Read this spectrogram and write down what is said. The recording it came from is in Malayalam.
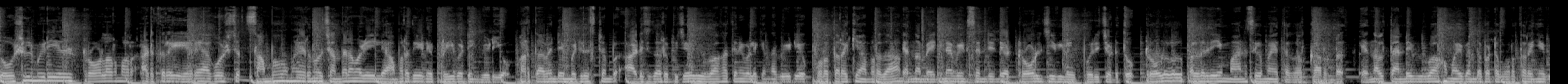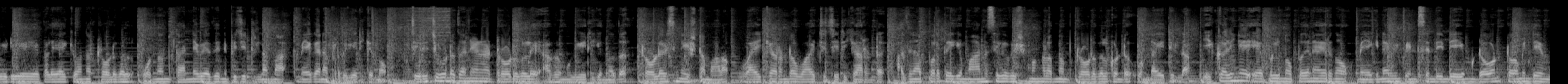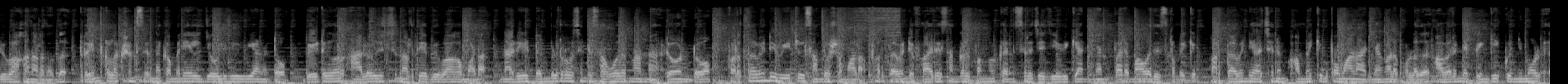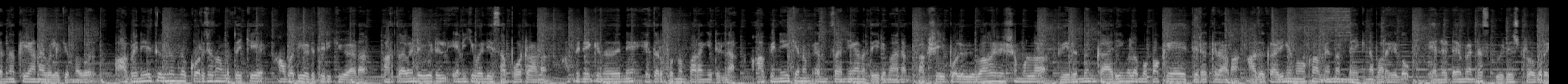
സോഷ്യൽ മീഡിയയിൽ ട്രോളർമാർ അടുത്തിടെ ഏറെ ആഘോഷിച്ച സംഭവമായിരുന്നു ചന്ദനമഴയിലെ അമൃതയുടെ പ്രീ വെഡിംഗ് വീഡിയോ. ഭർത്താവിന്റെ മിഡിൽ സ്റ്റംപ് അടിച്ചു തെറിപ്പിച്ച് വിവാഹത്തിന് വിളിക്കുന്ന വീഡിയോ പുറത്തിറക്കിയ അമൃത എന്ന മെഗ്ന വിൻസെന്റിന്റെ ട്രോൾ ജീവികൾ പൊരിച്ചെടുത്തു. ട്രോളുകൾ പലരെയും മാനസികമായി തകർക്കാറുണ്ട്. എന്നാൽ തന്റെ വിവാഹവുമായി ബന്ധപ്പെട്ട് പുറത്തിറങ്ങിയ വീഡിയോയെ കളിയാക്കി വന്ന ട്രോളുകൾ ഒന്നും തന്നെ വേദനിപ്പിച്ചിട്ടില്ലെന്ന് മേഘന പ്രതികരിക്കുന്നു. ചിരിച്ചുകൊണ്ട് തന്നെയാണ് ട്രോളുകളെ അഭിമുഖീകരിക്കുന്നത്. ട്രോളേഴ്സിനെ ഇഷ്ടമാണ്. വായിക്കാറുണ്ട് വായിച്ച് ചിരിക്കാറുണ്ട്. അതിനപ്പുറത്തേക്ക് മാനസിക വിഷമങ്ങളൊന്നും ട്രോളുകൾ കൊണ്ട് ഉണ്ടായിട്ടില്ല. ഇക്കഴിഞ്ഞ ഏപ്രിൽ മുപ്പതിനായിരുന്നു മേഘ്ന വിൻസെന്റിന്റെയും ഡോൺ ടോമിന്റെയും വിവാഹം നടന്നത് ഡ്രീം കളക്ഷൻസ് എന്ന കമ്പനിയിൽ ജോലി ചെയ്യുകയാണ് ടോം. വീട്ടുകാർ ആലോചിച്ച് നടത്തിയ വിവാഹമാണ്. നടി ഡബിൾ റോസിന്റെ സഹോദരനാണ് ഡോൺ ഡോം ഭർത്താവിന്റെ വീട്ടിൽ സന്തോഷമാണ്. ഭർത്താവിന്റെ ഭാര്യ സങ്കല്പങ്ങൾക്കനുസരിച്ച് ജീവിക്കാൻ ഞാൻ പരമാവധി ശ്രമിക്കും. ഭർത്താവിന്റെ അച്ഛനും അമ്മയ്ക്കൊപ്പമാണ് ഞങ്ങളുമുള്ളത് അവരെന്നെ പിങ്കി കുഞ്ഞുമോൾ എന്നൊക്കെയാണ് വിളിക്കുന്നത്. അഭിനയത്തിൽ നിന്ന് കുറച്ചു നാളത്തേക്ക് അവധി എടുത്തിരിക്കുകയാണ്. ഭർത്താവിന്റെ വീട്ടിൽ എനിക്ക് വലിയ സപ്പോർട്ടാണ്. അഭിനയിക്കുന്നതിന് എതിർപ്പൊന്നും പറഞ്ഞിട്ടില്ല. അഭിനയിക്കണം എന്ന് തന്നെയാണ് തീരുമാനം. പക്ഷേ ഇപ്പോൾ വിവാഹശേഷമുള്ള വിരുന്നും കാര്യങ്ങളും ഒക്കെയായി തിരക്കിലാണ്. അത് കഴിഞ്ഞു നോക്കാം എന്ന് പറയുന്നു. Entertainment സ്ക്വീഡ് strawberry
